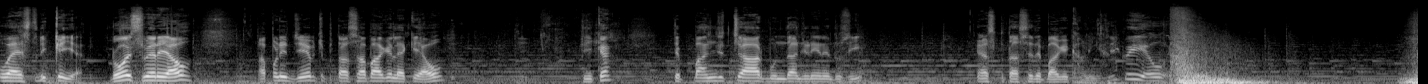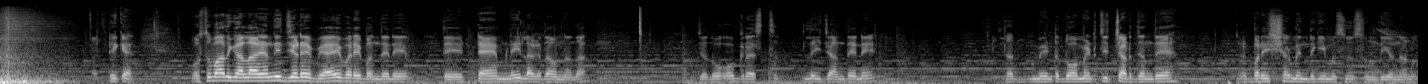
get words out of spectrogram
ਉਹ ਇਸ ਤਰੀਕੇ ਹੀ ਆ। ਰੋਜ਼ ਸਵੇਰੇ ਆਓ, ਆਪਣੀ ਜੇਬ 'ਚ ਪਤਾਸਾ ਪਾ ਕੇ ਲੈ ਕੇ ਆਓ। ਠੀਕ ਹੈ, ਤੇ ਪੰਜ ਚਾਰ ਬੂੰਦਾਂ ਜਿਹੜੀਆਂ ਨੇ ਤੁਸੀਂ ਇਸ ਪਤਾਸੇ ਤੇ ਪਾ ਕੇ ਖਾਣੀਆਂ ਨਹੀਂ ਕੋਈ ਉਹ ਠੀਕ ਹੈ। ਉਸ ਤੋਂ ਬਾਅਦ ਗੱਲ ਆ ਜਾਂਦੀ ਜਿਹੜੇ ਵਿਆਹੇ ਬਰੇ ਬੰਦੇ ਨੇ ਤੇ ਟਾਈਮ ਨਹੀਂ ਲੱਗਦਾ ਉਹਨਾਂ ਦਾ ਜਦੋਂ ਉਹ ਗ੍ਰਸਥ ਲਈ ਜਾਂਦੇ ਨੇ ਤਾਂ ਮਿੰਟ 2 ਮਿੰਟ 'ਚ ਹੀ ਚੜ ਜਾਂਦੇ ਆ। ਬੜੀ ਸ਼ਰਮਿੰਦਗੀ ਮਹਿਸੂਸ ਹੁੰਦੀ ਉਹਨਾਂ ਨੂੰ।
